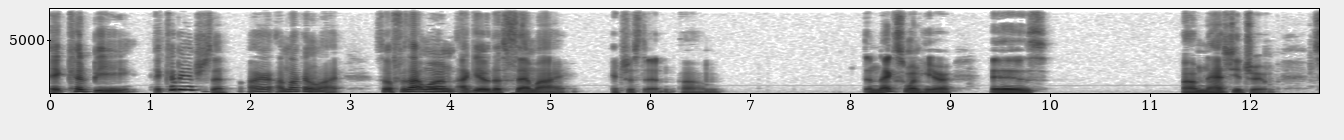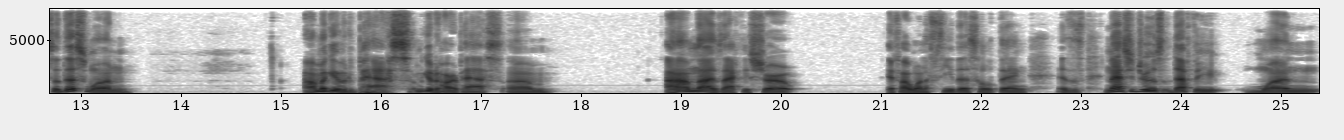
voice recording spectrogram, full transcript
it could be it could be interesting. I, I'm not gonna lie. So for that one, I give the semi interested. Um, the next one here is um, Nancy Drew. So this one I'm gonna give it a pass. I'm gonna give it a hard pass. Um, I'm not exactly sure if I want to see this whole thing. Is Nancy Drew is definitely one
